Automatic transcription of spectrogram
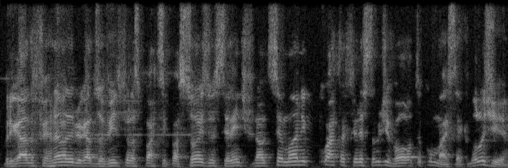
Obrigado, Fernando, obrigado aos ouvintes pelas participações, um excelente final de semana e quarta-feira estamos de volta com mais tecnologia.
